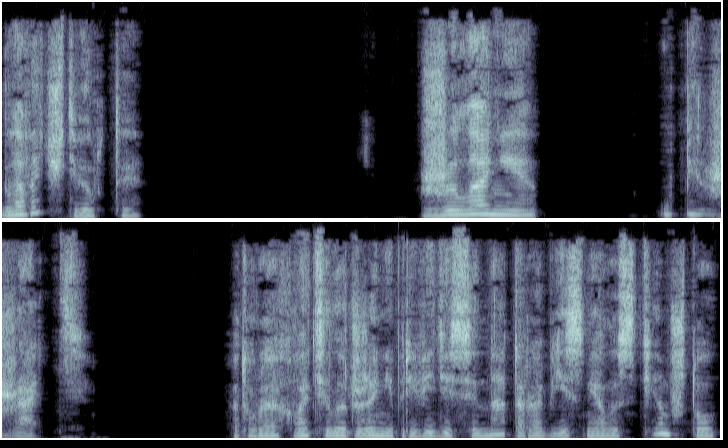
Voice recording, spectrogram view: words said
Глава четвертая. Желание убежать, которое охватило Дженни при виде сенатора, объяснялось тем, что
